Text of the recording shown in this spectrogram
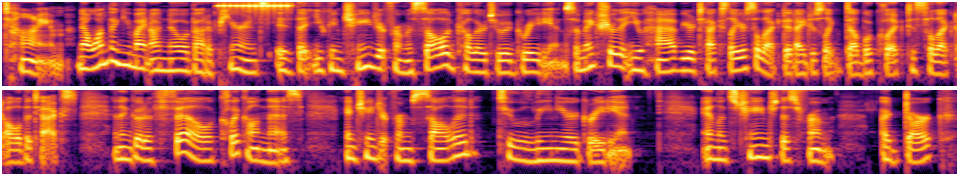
Time. Now, one thing you might not know about appearance is that you can change it from a solid color to a gradient. So make sure that you have your text layer selected. I just like double click to select all the text and then go to fill, click on this and change it from solid to linear gradient. And let's change this from a dark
